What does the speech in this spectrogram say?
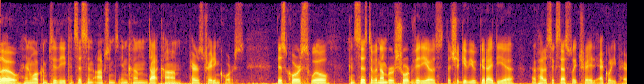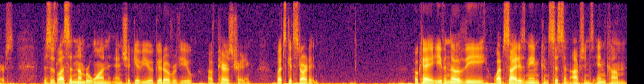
Hello and welcome to the ConsistentOptionsIncome.com pairs trading course. This course will consist of a number of short videos that should give you a good idea of how to successfully trade equity pairs. This is lesson number one and should give you a good overview of pairs trading. Let's get started. Okay, even though the website is named Consistent Options Income,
